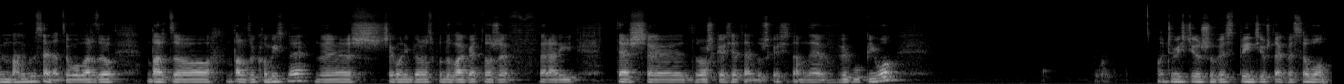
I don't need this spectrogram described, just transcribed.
Magnusena, co było bardzo, bardzo, bardzo komiczne, szczególnie biorąc pod uwagę to, że Ferrari też troszkę się, ten, troszkę się tam wygłupiło. Oczywiście już w sprincie już tak wesoło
